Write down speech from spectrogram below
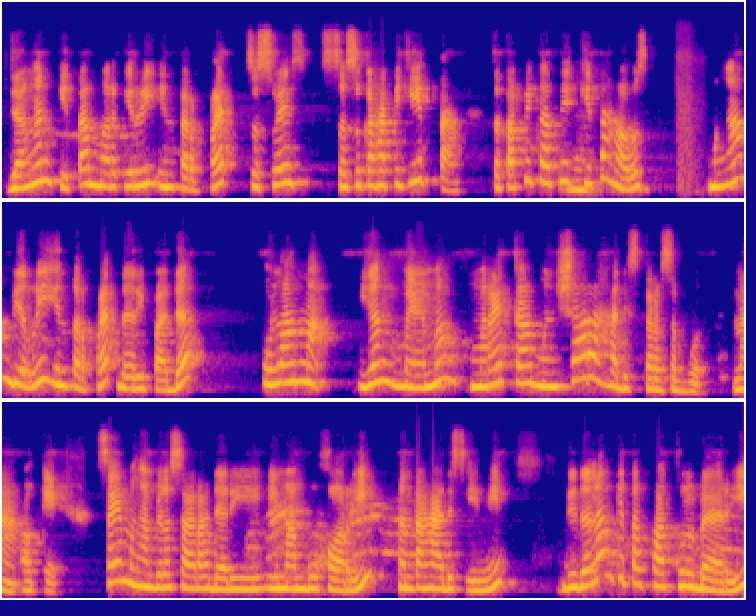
Jangan kita mereinterpret sesuai sesuka hati kita. Tetapi tapi kita harus mengambil reinterpret daripada ulama yang memang mereka mensyarah hadis tersebut. Nah, oke. Saya mengambil syarah dari Imam Bukhari tentang hadis ini. Di dalam kitab Fathul Bari,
